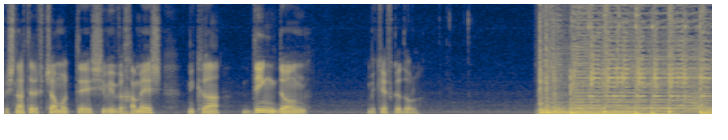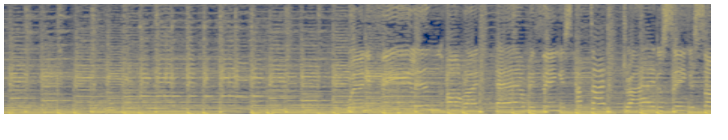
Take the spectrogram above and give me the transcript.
בשנת 1975, נקרא דינג דונג, בכיף גדול. you sing a song.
